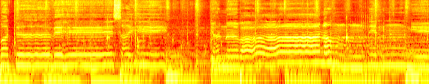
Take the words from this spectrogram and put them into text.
මට වෙහෙසයි. යනවා නම් එන්නේ.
